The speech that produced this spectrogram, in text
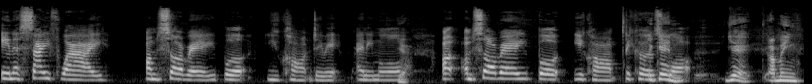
in a safe way I'm sorry, but you can't do it anymore. Yeah. I, I'm sorry, but you can't because Again, what? yeah, I mean,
